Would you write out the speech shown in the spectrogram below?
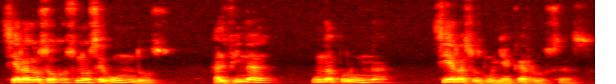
cierra los ojos unos segundos, al final, una por una, cierra sus muñecas rusas.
